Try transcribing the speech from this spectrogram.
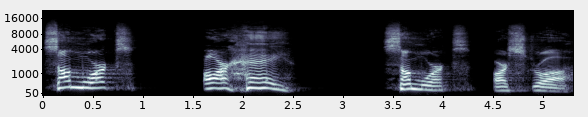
some works are hay, some works are straw.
